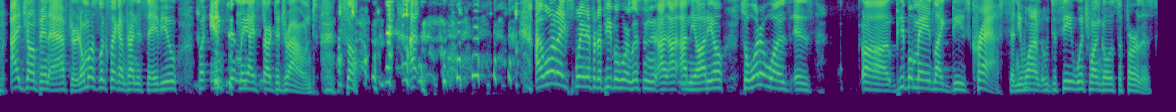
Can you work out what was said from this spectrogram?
I jump in after. It almost looks like I'm trying to save you, but instantly I start to drown. So I, I want to explain it for the people who are listening on, on, the audio. So what it was is uh people made like these crafts and you want to see which one goes the furthest.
